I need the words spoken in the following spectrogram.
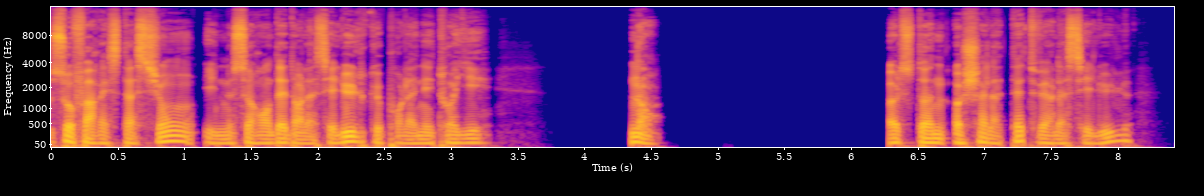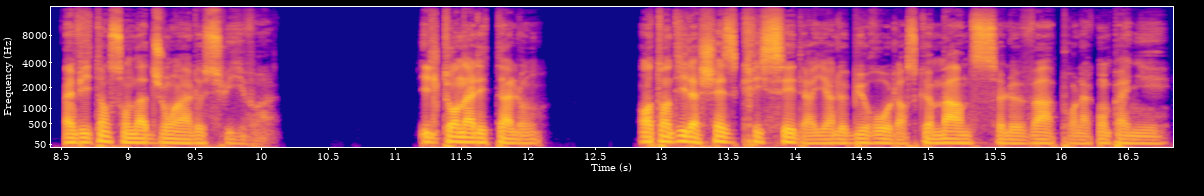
Sauf arrestation, il ne se rendait dans la cellule que pour la nettoyer. Non. Holston hocha la tête vers la cellule, invitant son adjoint à le suivre. Il tourna les talons, entendit la chaise crisser derrière le bureau lorsque Marnes se leva pour l'accompagner,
